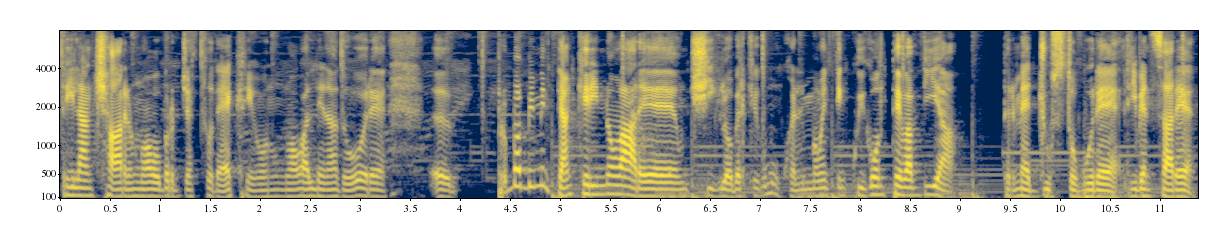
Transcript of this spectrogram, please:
rilanciare un nuovo progetto tecnico, un nuovo allenatore. Eh, probabilmente anche rinnovare un ciclo perché comunque nel momento in cui Conte va via per me è giusto pure ripensare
